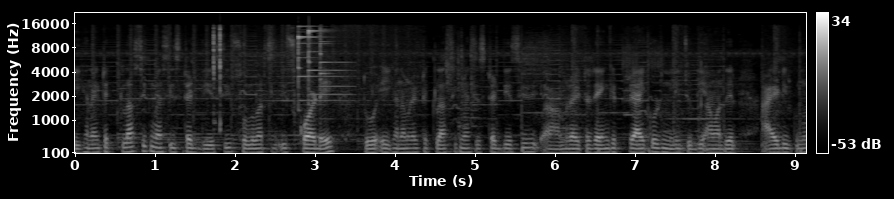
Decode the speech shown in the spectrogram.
এইখানে একটা ক্লাসিক ম্যাচ স্টার্ট দিয়েছি ষোলো ভার্সেস স্কোয়াডে তো এইখানে আমরা একটা ক্লাসিক ম্যাচ স্টার্ট দিয়েছি। আমরা এটা র্যাঙ্কে ট্রাই করে নিই। যদি আমাদের আইডির কোনো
